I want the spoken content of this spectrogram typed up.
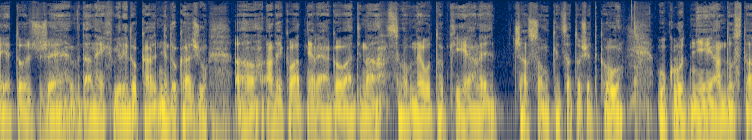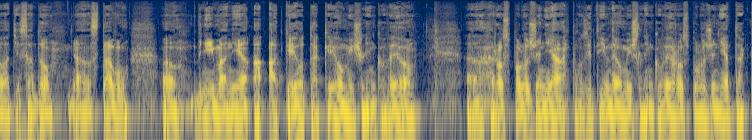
je to, že v danej chvíli doká- nedokážu uh, adekvátne reagovať na slovné útoky, ale časom, keď sa to všetko ukludní a dostávate sa do e, stavu e, vnímania a akého takého myšlienkového rozpoloženia, pozitívneho myšlienkového rozpoloženia, tak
